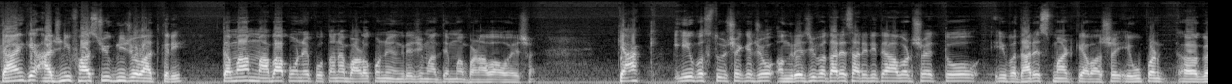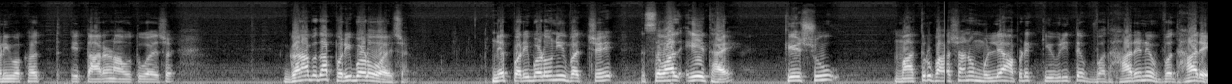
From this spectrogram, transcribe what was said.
કારણ કે આજની ફાસ્ટ યુગની જો વાત કરીએ તમામ મા બાપોને પોતાના બાળકોને અંગ્રેજી માધ્યમમાં ભણાવવા હોય છે. ક્યાંક એ વસ્તુ છે કે જો અંગ્રેજી વધારે સારી રીતે આવડશે તો એ વધારે સ્માર્ટ કહેવાશે, એવું પણ ઘણી વખત એ તારણ આવતું હોય છે. ઘણા બધા પરિબળો હોય છે. ને પરિબળોની વચ્ચે સવાલ એ થાય કે શું માતૃભાષાનું મૂલ્ય આપણે કેવી રીતે વધારે ને વધારે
